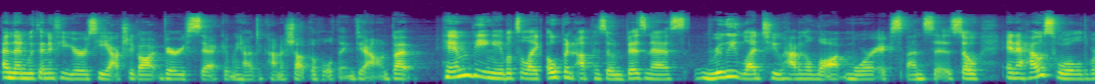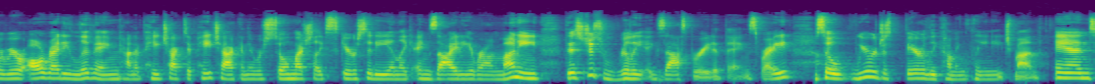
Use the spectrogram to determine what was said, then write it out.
And then within a few years, he actually got very sick and we had to kind of shut the whole thing down. But him being able to like open up his own business really led to having a lot more expenses. So in a household where we were already living kind of paycheck to paycheck and there was so much like scarcity and like anxiety around money, this just really exasperated things, right? So we were just barely coming clean each month. And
